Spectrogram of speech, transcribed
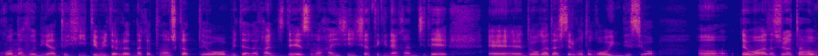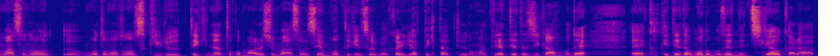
こんな風にやって弾いてみたらなんか楽しかったよ、みたいな感じで、その配信者的な感じで、えー、動画出してることが多いんですよ。うん。でも私は多分まあその、もともとのスキル的なとこもあるし、まあその専門的にそればっかりやってきたっていうのもあって、やってた時間もね、えー、かけてたものも全然違うから、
